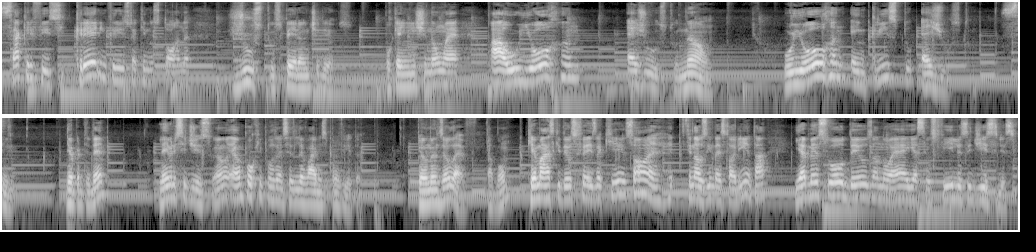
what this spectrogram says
sacrifício, crer em Cristo é que nos torna justos perante Deus. Porque a gente não é, ah, o Johan é justo. Não. O Johan em Cristo é justo. Sim. Deu para entender? Lembre-se disso. É, é um pouco importante vocês levarem isso para a vida. Pelo menos eu levo, tá bom? O que mais que Deus fez aqui? Só finalzinho da historinha, tá? E abençoou Deus a Noé e a seus filhos e disse-lhes:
